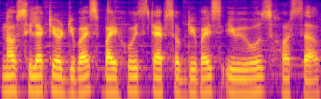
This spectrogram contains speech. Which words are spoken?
Now select your device by which types of device you use whatsapp.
